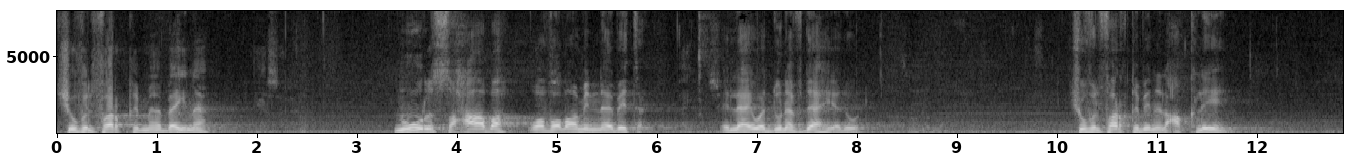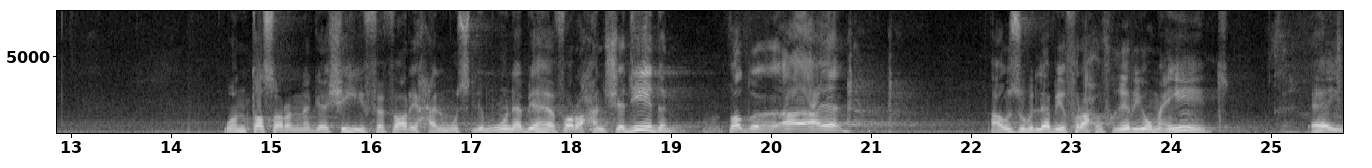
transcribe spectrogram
شوف الفرق ما بين نور الصحابة وظلام النابتة. اللي هيودونا في داهية دول. شوف الفرق بين العقلين. وانتصر النجاشي ففرح المسلمون بها فرحا شديدا. فضل أعوذ بالله بيفرحوا في غير يوم عيد. أي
